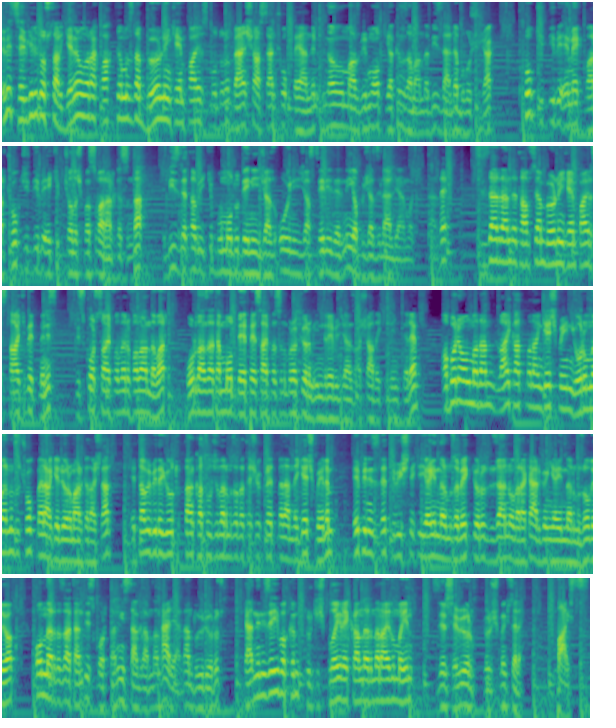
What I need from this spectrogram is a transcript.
Evet sevgili dostlar genel olarak baktığımızda Burning Empires modunu ben şahsen çok beğendim. İnanılmaz bir mod yakın zamanda bizlerle buluşacak. Çok ciddi bir emek var, çok ciddi bir ekip çalışması var arkasında. Biz de tabii ki bu modu deneyeceğiz, oynayacağız, serilerini yapacağız ilerleyen vakitlerde. Sizlerden de tavsiyem Burning Empires takip etmeniz. Discord sayfaları falan da var. Oradan zaten mod DP sayfasını bırakıyorum indirebileceğiniz aşağıdaki linklere. Abone olmadan, like atmadan geçmeyin. Yorumlarınızı çok merak ediyorum arkadaşlar. E tabi bir de YouTube'dan katılcılarımıza da teşekkür etmeden de geçmeyelim. Hepinizi de Twitch'teki yayınlarımıza bekliyoruz. Düzenli olarak her gün yayınlarımız oluyor. Onları da zaten Discord'dan, Instagram'dan her yerden duyuruyoruz. Kendinize iyi bakın. Turkish Player ekranlarından ayrılmayın. Sizleri seviyorum. Görüşmek üzere. Bye.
